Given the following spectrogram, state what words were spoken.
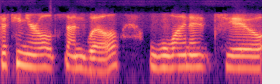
15 year old son Will wanted to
